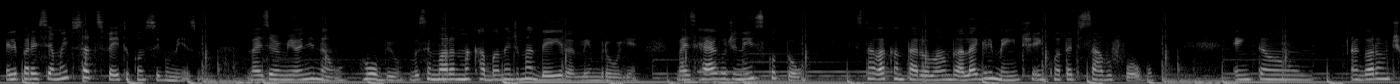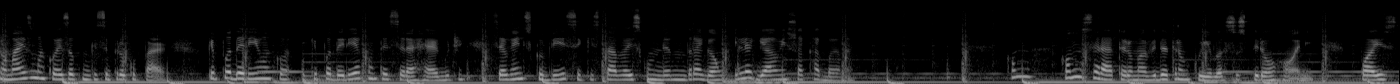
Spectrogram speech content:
Ele parecia muito satisfeito consigo mesmo. Mas Hermione não. Rubio, você mora numa cabana de madeira, lembrou-lhe. Mas Hagrid nem escutou. Estava cantarolando alegremente enquanto atiçava o fogo. Então, agora não tinham mais uma coisa com que se preocupar. O que, poderiam, o que poderia acontecer a Hagrid se alguém descobrisse que estava escondendo um dragão ilegal em sua cabana? Como, como será ter uma vida tranquila? suspirou Rony, pois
